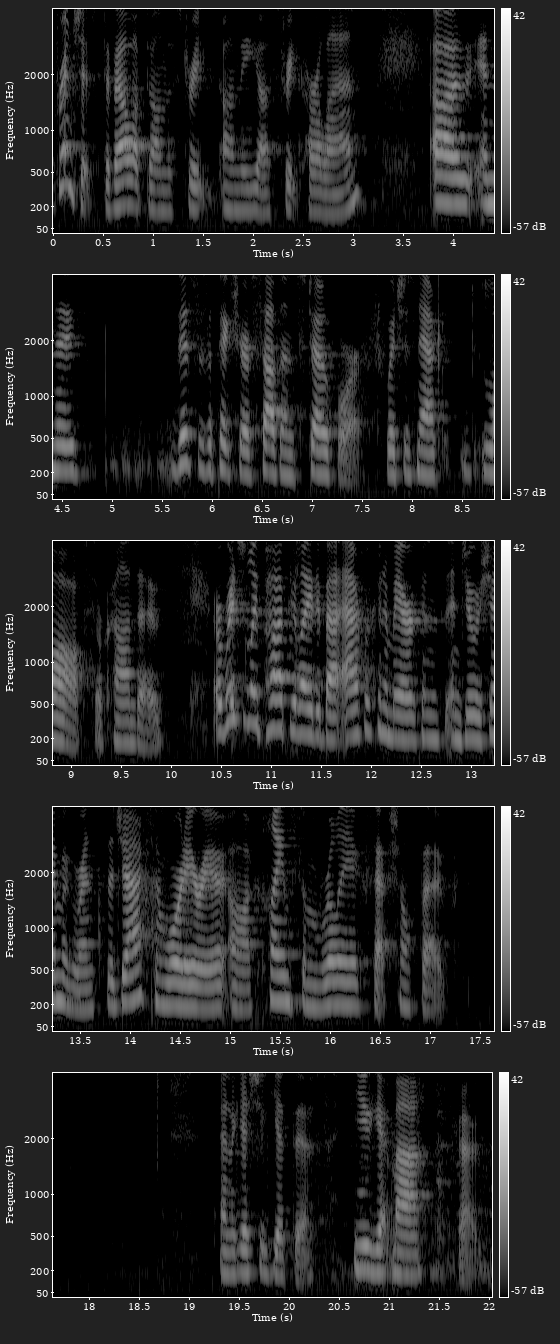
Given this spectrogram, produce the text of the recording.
friendships developed on the street on the uh, streetcar line. Uh, and the this is a picture of Southern Stoveworks, which is now lofts or condos. Originally populated by African Americans and Jewish immigrants, the Jackson Ward area uh, claims some really exceptional folks. And I guess you get this. You get my code.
